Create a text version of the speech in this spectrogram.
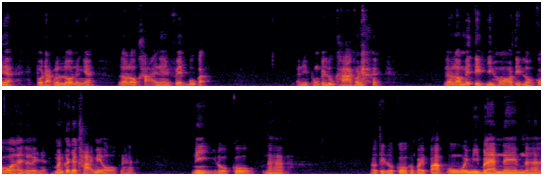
เนี่ยโปรดักต์ล้นๆอย่างเงี้ย แล้วเราขายใน Facebook อะ อันนี้ผมเป็นลูกค้าเขานะ แล้วเราไม่ติดยี่ห้อติดโลโก้อะไรเลยเนี่ย มันก็จะขายไม่ออกนะฮะ นี่โลโก้นะฮะ เราติดโลโก้เข้าไปปั๊บ โอ้ยมีแบรนด์เนมนะฮะ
